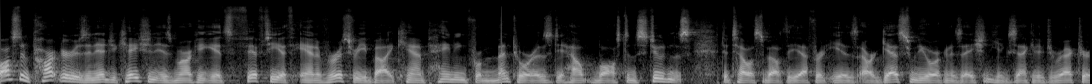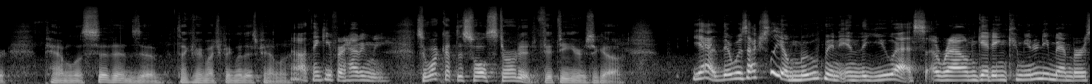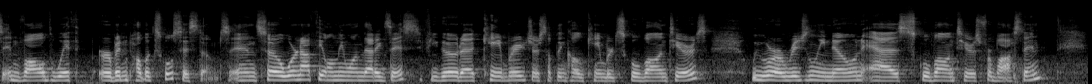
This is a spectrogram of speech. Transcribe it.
Boston Partners in Education is marking its 50th anniversary by campaigning for mentors to help Boston students. To tell us about the effort is our guest from the organization, the Executive Director, Pamela Civins. Uh, thank you very much for being with us, Pamela. Oh, thank you for having me. So what got this all started 50 years ago? Yeah, there was actually a movement in the US around getting community members involved with urban public school systems. And so we're not the only one that exists. If you go to Cambridge, there's something called Cambridge School Volunteers. We were originally known as School Volunteers for Boston,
